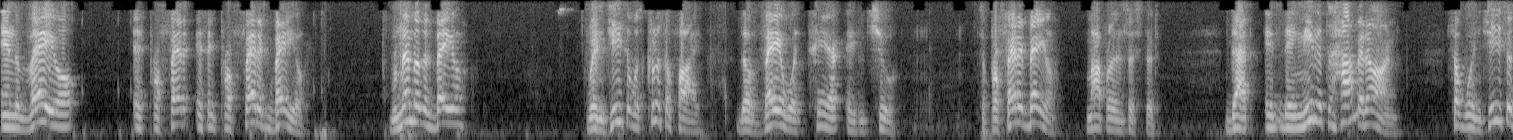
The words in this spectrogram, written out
and the veil is prophetic. It's a prophetic veil. Remember this veil? When Jesus was crucified, the veil was tear in two. It's a prophetic veil, my brother and sister, that it, they needed to have it on. So when Jesus,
